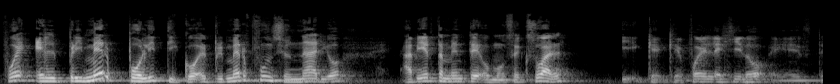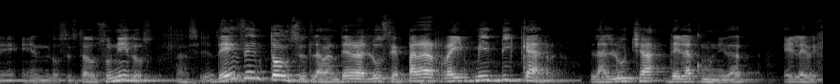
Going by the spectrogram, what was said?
Fue el primer político, el primer funcionario abiertamente homosexual y que, que fue elegido este, en los Estados Unidos. Así es. Desde entonces la bandera luce para reivindicar la lucha de la comunidad LGTTIQAA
